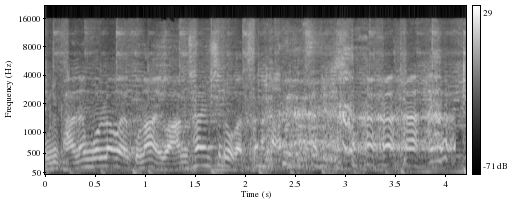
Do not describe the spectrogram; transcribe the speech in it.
우리 반응 보려고 했구나. 이거 암살 시도 같은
